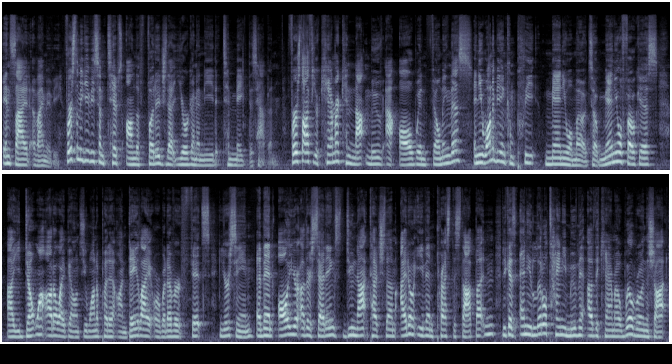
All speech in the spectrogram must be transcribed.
inside of iMovie. First, let me give you some tips on the footage that you're gonna need to make this happen. First off, your camera cannot move at all when filming this, and you wanna be in complete manual mode. So manual focus, uh, you don't want auto white balance. You want to put it on daylight or whatever fits your scene. And then all your other settings, do not touch them. I don't even press the stop button because any little tiny movement of the camera will ruin the shot.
